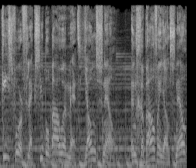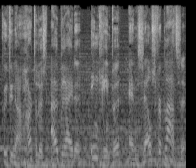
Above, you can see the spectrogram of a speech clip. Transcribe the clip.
Kies voor flexibel bouwen met Jan Snel. Een gebouw van Jan Snel kunt u naar hartelust uitbreiden, inkrimpen en zelfs verplaatsen.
